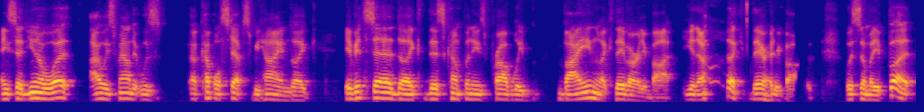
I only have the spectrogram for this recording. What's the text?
and he said you know what? I always found it was a couple steps behind. Like if it said like this company's probably buying like they've already bought you know like they already bought with, with somebody. But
